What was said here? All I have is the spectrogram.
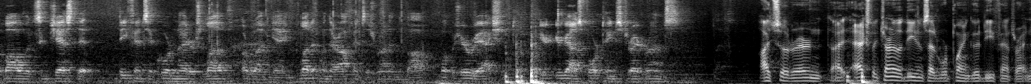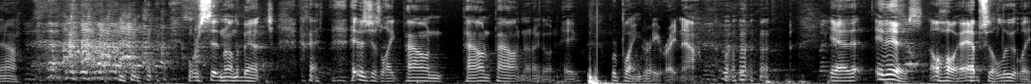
football would suggest that defensive coordinators love a run game, love it when their offense is running the ball. What was your reaction to your, your guys' 14 straight runs? I stood there and I actually turned to the defense and said, "We're playing good defense right now. We're sitting on the bench." it was just like pound, pound, pound, and I go, "Hey, we're playing great right now." yeah, that, it is. Oh, absolutely.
